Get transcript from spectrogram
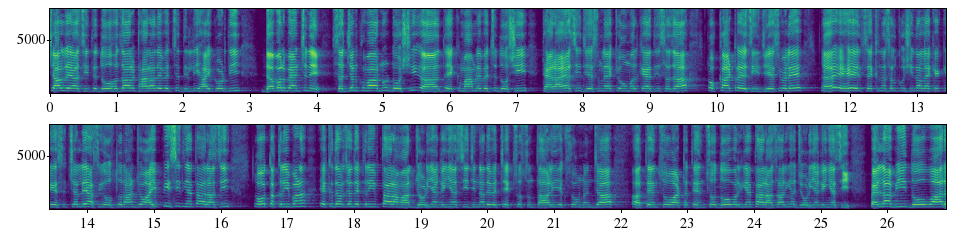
ਚੱਲ ਰਿਹਾ ਸੀ ਤੇ 2018 ਦੇ ਵਿੱਚ ਦਿੱਲੀ ਹਾਈ ਕੋਰਟ ਦੀ ਡਬਲ ਬੈਂਚ ਨੇ ਸੱਜਣ ਕੁਮਾਰ ਨੂੰ ਦੋਸ਼ੀ ਇੱਕ ਮਾਮਲੇ ਵਿੱਚ ਦੋਸ਼ੀ ਠਹਿਰਾਇਆ ਸੀ, ਜਿਸ ਨੂੰ ਲੈ ਕੇ ਉਮਰ ਕੈਦ ਦੀ ਸਜ਼ਾ ਉਹ ਕੱਟ ਰਹੇ ਸੀ। ਜਿਸ ਵੇਲੇ ਇਹ ਸਿੱਖ ਨਸਲਕੁਸ਼ੀ ਨਾਲ ਲੈ ਕੇ ਕੇਸ ਚੱਲਿਆ ਸੀ, ਉਸ ਦੌਰਾਨ ਜੋ ਆਈਪੀਸੀ ਦੀਆਂ ਧਾਰਾਂ ਸੀ ਉਹ ਤਕਰੀਬਨ ਇੱਕ ਦਰਜਨ ਦੇ ਕਰੀਬ ਧਾਰਾਵਾਂ ਜੋੜੀਆਂ ਗਈਆਂ ਸੀ ਜਿਨ੍ਹਾਂ ਦੇ ਵਿੱਚ 147 149 ਅ, 308 302 ਵਰਗੀਆਂ ਧਾਰਾਂ ਸਾਰੀਆਂ ਜੋੜੀਆਂ ਗਈਆਂ ਸੀ। ਪਹਿਲਾਂ ਵੀ ਦੋ ਵਾਰ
